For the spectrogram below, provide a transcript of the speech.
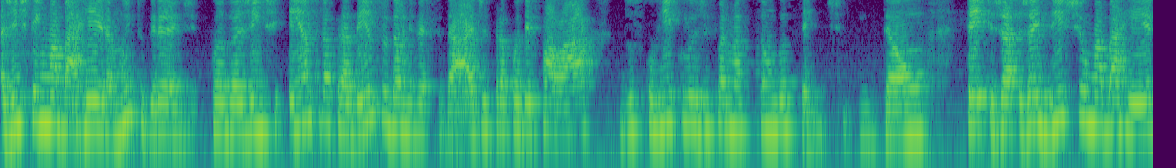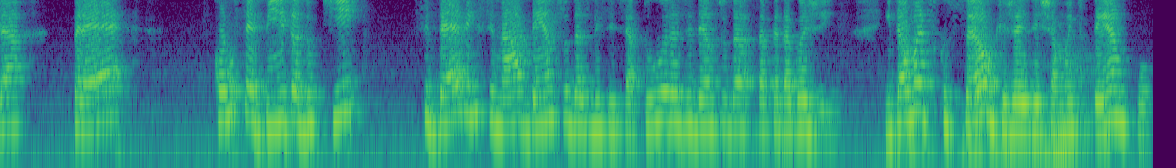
a gente tem uma barreira muito grande quando a gente entra para dentro da universidade para poder falar dos currículos de formação docente. Então, já, já existe uma barreira pré-concebida do que se deve ensinar dentro das licenciaturas e dentro da, da pedagogia. Então, uma discussão que já existe há muito tempo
